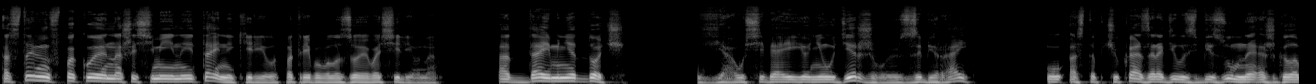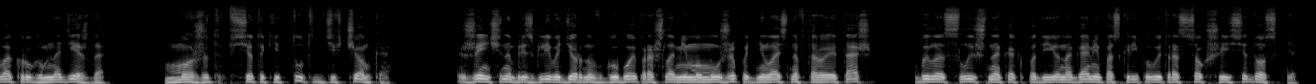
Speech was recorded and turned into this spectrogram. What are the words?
«Оставим в покое наши семейные тайны, Кирилл», — потребовала Зоя Васильевна. «Отдай мне дочь». «Я у себя ее не удерживаю, забирай». У Остапчука зародилась безумная аж голова кругом надежда. «Может, все-таки тут девчонка?» Женщина, брезгливо дернув губой, прошла мимо мужа, поднялась на второй этаж. Было слышно, как под ее ногами поскрипывают рассохшиеся доски.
